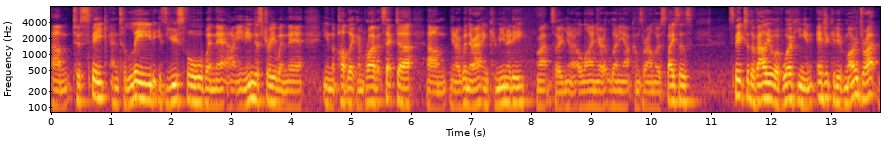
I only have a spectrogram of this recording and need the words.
um, to speak and to lead is useful when they're in industry, when they're in the public and private sector, um, you know, when they're out in community, right? So, you know, align your learning outcomes around those spaces. Speak to the value of working in educative modes, right?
